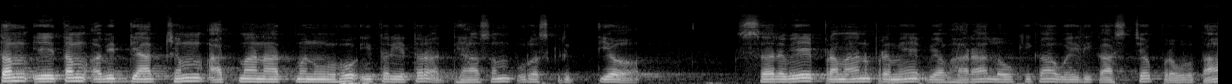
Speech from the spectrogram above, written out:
तम एतम अविद्याख्यम आत्मात्मनो इतरेतर अध्यासम पुरस्कृत्य। सर्वे प्रमाण प्रमेय व्यवहारा लौकिका वैदिकाश्च प्रवृता।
